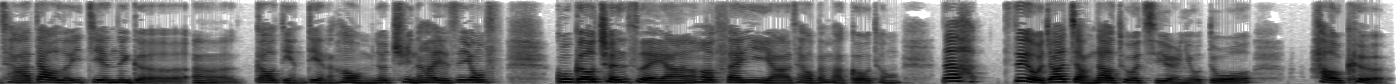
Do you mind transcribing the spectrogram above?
查到了一间那个呃糕点店，然后我们就去，然后也是用 Google Translate 啊，然后翻译啊，才有办法沟通。那这个我就要讲到土耳其人有多好客，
